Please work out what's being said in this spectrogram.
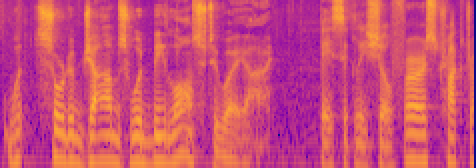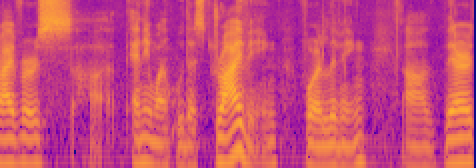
What sort of jobs would be lost to AI? Basically, chauffeurs, truck drivers, uh, anyone who does driving for a living, uh, their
